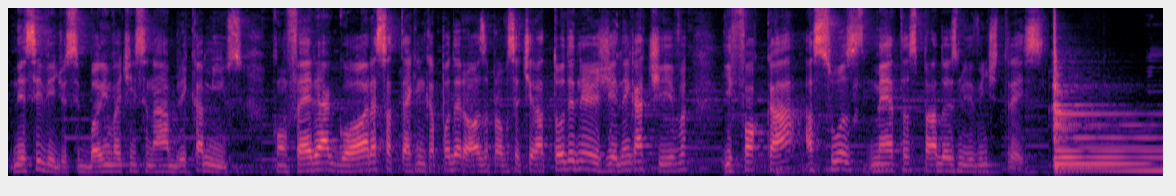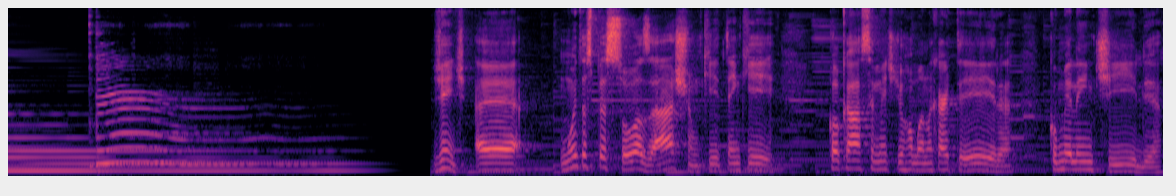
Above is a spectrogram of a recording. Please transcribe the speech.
nesse vídeo. Esse banho vai te ensinar a abrir caminhos. Confere agora essa técnica poderosa para você tirar toda a energia negativa e focar as suas metas para 2023. Gente, é, muitas pessoas acham que tem que colocar a semente de romã na carteira, comer lentilha,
